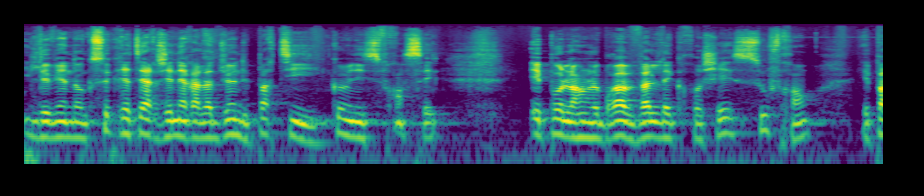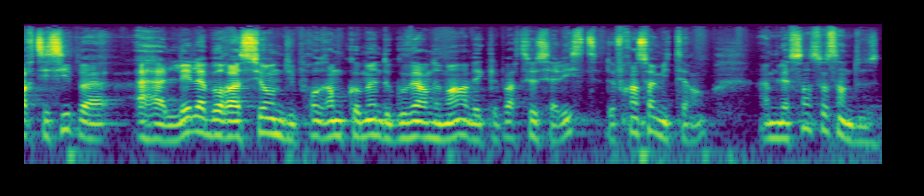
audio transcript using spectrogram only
il devient donc secrétaire général adjoint du Parti communiste français, épaulant le brave Valdec Rocher, souffrant, et participe à, l'élaboration du programme commun de gouvernement avec le Parti socialiste de François Mitterrand en 1972.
